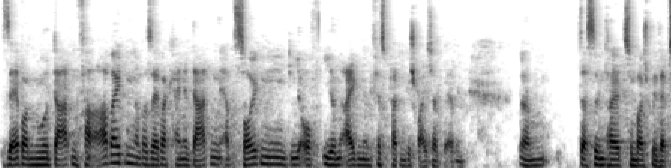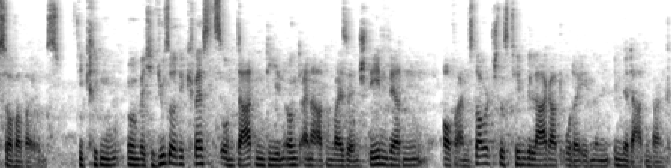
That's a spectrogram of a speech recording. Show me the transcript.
selber nur Daten verarbeiten, aber selber keine Daten erzeugen, die auf ihren eigenen Festplatten gespeichert werden. Ähm, das sind halt zum Beispiel Webserver bei uns. Die kriegen irgendwelche User-Requests und Daten, die in irgendeiner Art und Weise entstehen, werden auf einem Storage-System gelagert oder eben in, in der Datenbank.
